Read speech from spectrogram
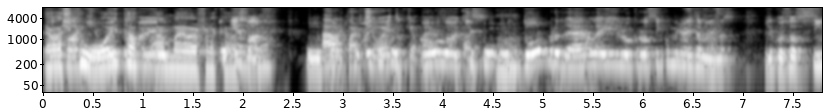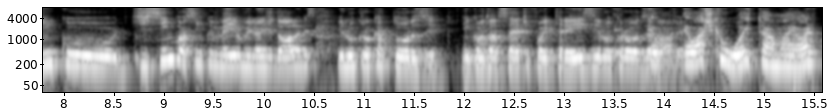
Eu A acho que parte o 8 é foi a maior fracasso. Né? O Ah, o parte 8 que é o maior fracasso. tipo, Uhum. o dobro dela e lucrou 5 milhões a menos. Ele custou 5, de 5 a 5,5 milhões de dólares e lucrou 14, enquanto a 7 foi 3 e lucrou Eu, 19. eu acho que o 8 é, a maior,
